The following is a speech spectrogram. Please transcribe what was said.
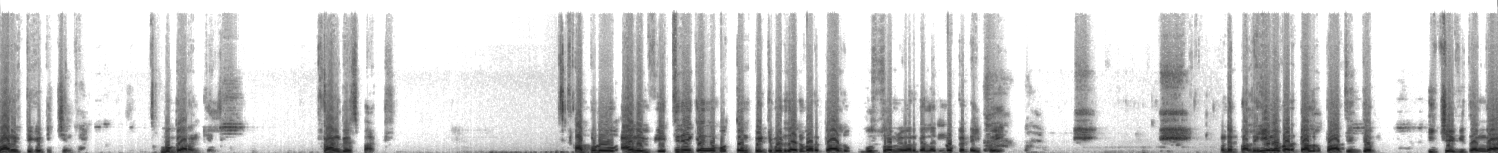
వారికి టికెట్ ఇచ్చింది. బుగ్గారంకి వెళ్ళి. కాంగ్రెస్ పార్టీ. అప్పుడు ఆయన వ్యతిరేకంగా మొత్తం పెట్టుబడిదారు వర్గాలు భూస్వామ్య వర్గాలు అన్ని ఒక్కటైపోయి అంటే బలహీన వర్గాలకు ప్రాతినిధ్యం ఇచ్చే విధంగా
